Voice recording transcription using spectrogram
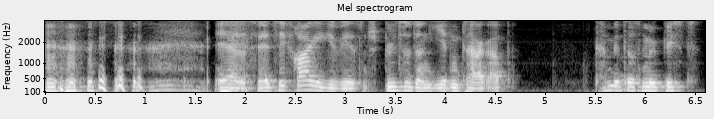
ja, das wäre jetzt die Frage gewesen. Spülst du dann jeden Tag ab? Damit das möglichst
